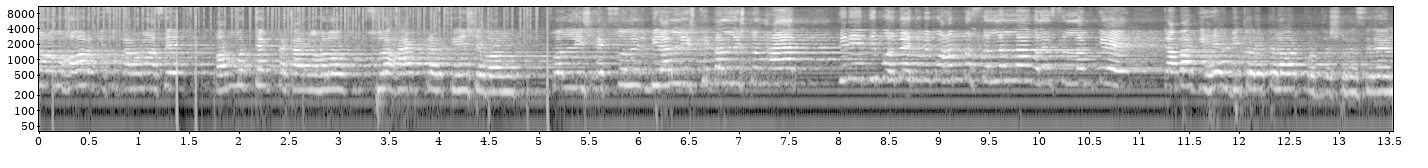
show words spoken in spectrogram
নরম হওয়ার কিছু কারণ আছে। তার মধ্যে একটা কারণ হলো সূরা হাক্কার 30 এবং 40 41 42 43 নং আয়াত। তিনি ইতিপূর্বে নবী মুহাম্মদ সাল্লাল্লাহু আলাইহি সাল্লামকে কাবা গৃহের ভিতরে তেলাওয়াত করতে শুনেছিলেন।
